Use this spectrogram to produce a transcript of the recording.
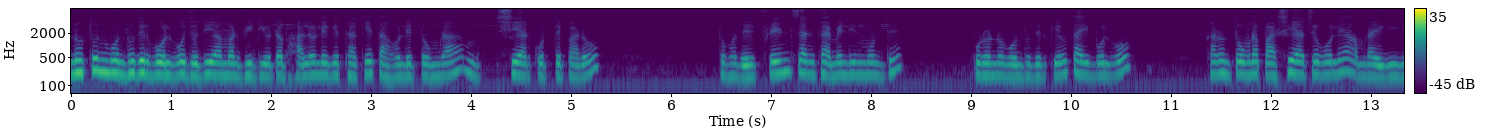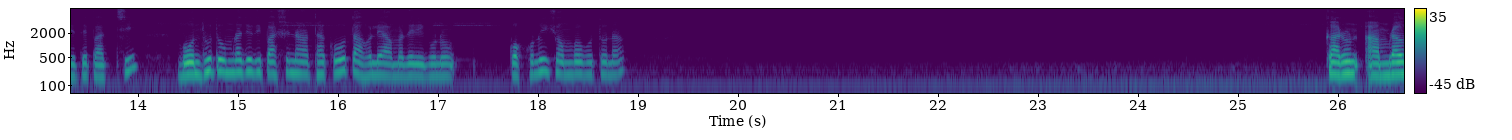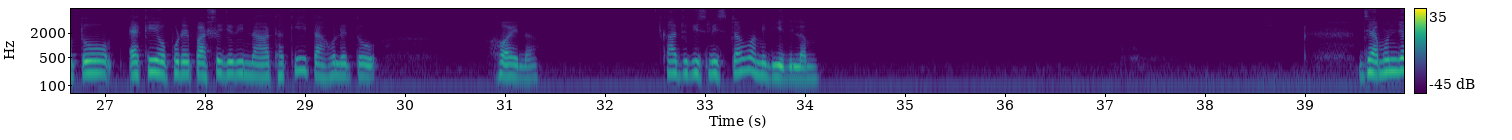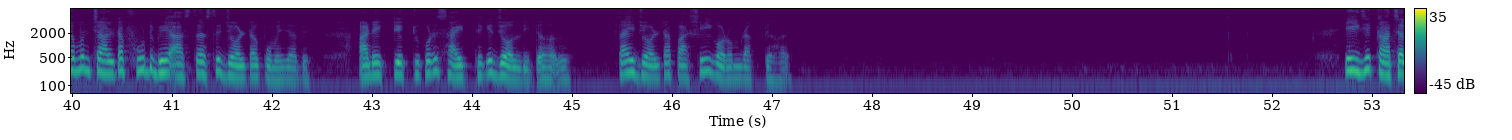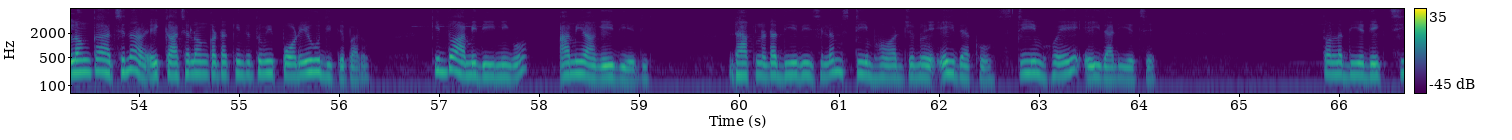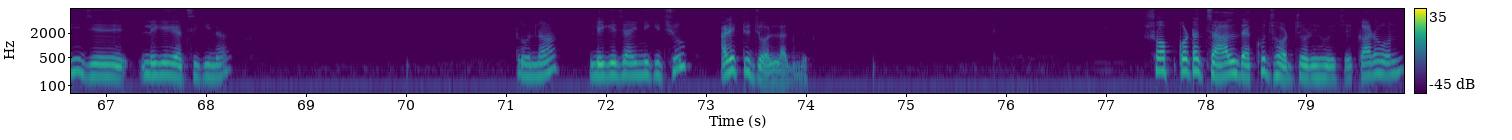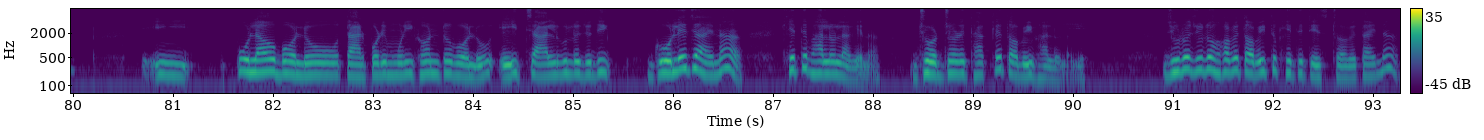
নতুন বন্ধুদের বলব, যদি আমার ভিডিওটা ভালো লেগে থাকে, তাহলে তোমরা শেয়ার করতে পারো। তোমাদের ফ্রেন্ডস অ্যান্ড ফ্যামিলির মধ্যে, পুরনো বন্ধুদেরকেও তাই বলব। কারণ তোমরা পাশে আছো বলে আমরা এগিয়ে যেতে পারছি। বন্ধু, তোমরা যদি পাশে না থাকো, তাহলে আমাদের এগোনো কখনোই সম্ভব হতো না। কারণ আমরাও তো একে অপরের পাশে যদি না থাকি, তাহলে তো হয় না। কাজু কিশমিশটাও আমি দিয়ে দিলাম। যেমন যেমন চালটা ফুটবে, আস্তে আস্তে জলটা কমে যাবে। আর একটু একটু করে সাইড থেকে জল দিতে হবে। তাই জলটা পাশেই গরম রাখতে হয়। এই যে কাঁচা লঙ্কা আছে না, এই কাঁচা লঙ্কাটা কিন্তু তুমি পরেও দিতে পারো। কিন্তু আমি দিইনি গো, আমি আগেই দিয়ে দিই। ঢাকনাটা দিয়ে দিয়েছিলাম স্টিম হওয়ার জন্য। এই দেখো স্টিম হয়ে এই দাঁড়িয়েছে। তলা দিয়ে দেখছি যে লেগে গেছে কি না তো না, লেগে যায়নি কিছু, আর একটু জল লাগবে। সব কটা চাল দেখো ঝরঝরে হয়েছে, কারণ এই পোলাও বলো, তারপরে মুড়িঘণ্ট বলো, এই চালগুলো যদি গলে যায় না, খেতে ভালো লাগে না। ঝরঝরে থাকলে তবেই ভালো লাগে। ঝুড়ো ঝুড়ো হবে তবেই তো খেতে টেস্ট হবে, তাই না?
